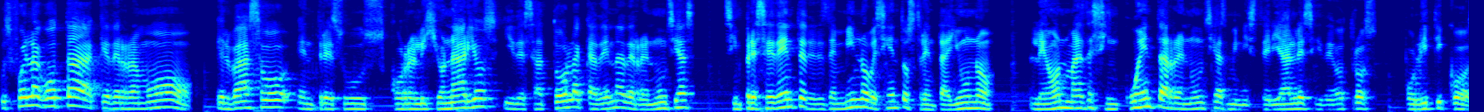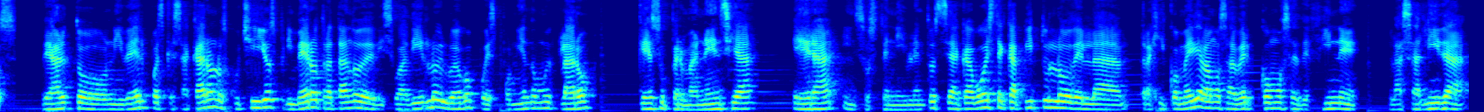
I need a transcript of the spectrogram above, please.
pues fue la gota que derramó el vaso entre sus correligionarios y desató la cadena de renuncias sin precedente desde 1931. León, más de 50 renuncias ministeriales y de otros políticos de alto nivel, pues que sacaron los cuchillos, primero tratando de disuadirlo y luego pues poniendo muy claro que su permanencia era insostenible. Entonces se acabó este capítulo de la tragicomedia, vamos a ver cómo se define la salida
